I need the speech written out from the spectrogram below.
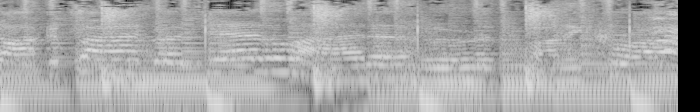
darker time, but get a light. I heard a funny cry.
